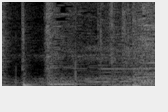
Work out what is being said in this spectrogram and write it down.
Oh.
